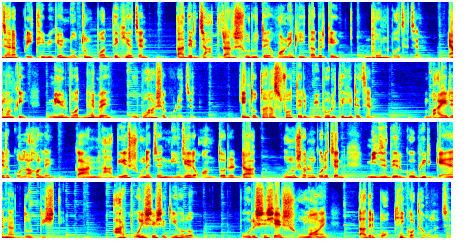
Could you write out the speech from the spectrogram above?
যারা পৃথিবীকে নতুন পথ দেখিয়েছেন, তাদের যাত্রার শুরুতে অনেকেই তাদেরকে ভুল বোঝেছেন, এমনকি নির্বোধ ভেবে উপহাসও করেছেন। কিন্তু তারা স্রোতের বিপরীতে হেঁটেছেন। বাইরের কোলাহলে কান না দিয়ে শুনেছেন নিজের অন্তরের ডাক। অনুসরণ করেছেন নিজেদের গভীর জ্ঞান আর দূরদৃষ্টি। আর পরিশেষে কি হলো? পরিশেষে সময় তাদের পক্ষেই কথা বলেছে।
